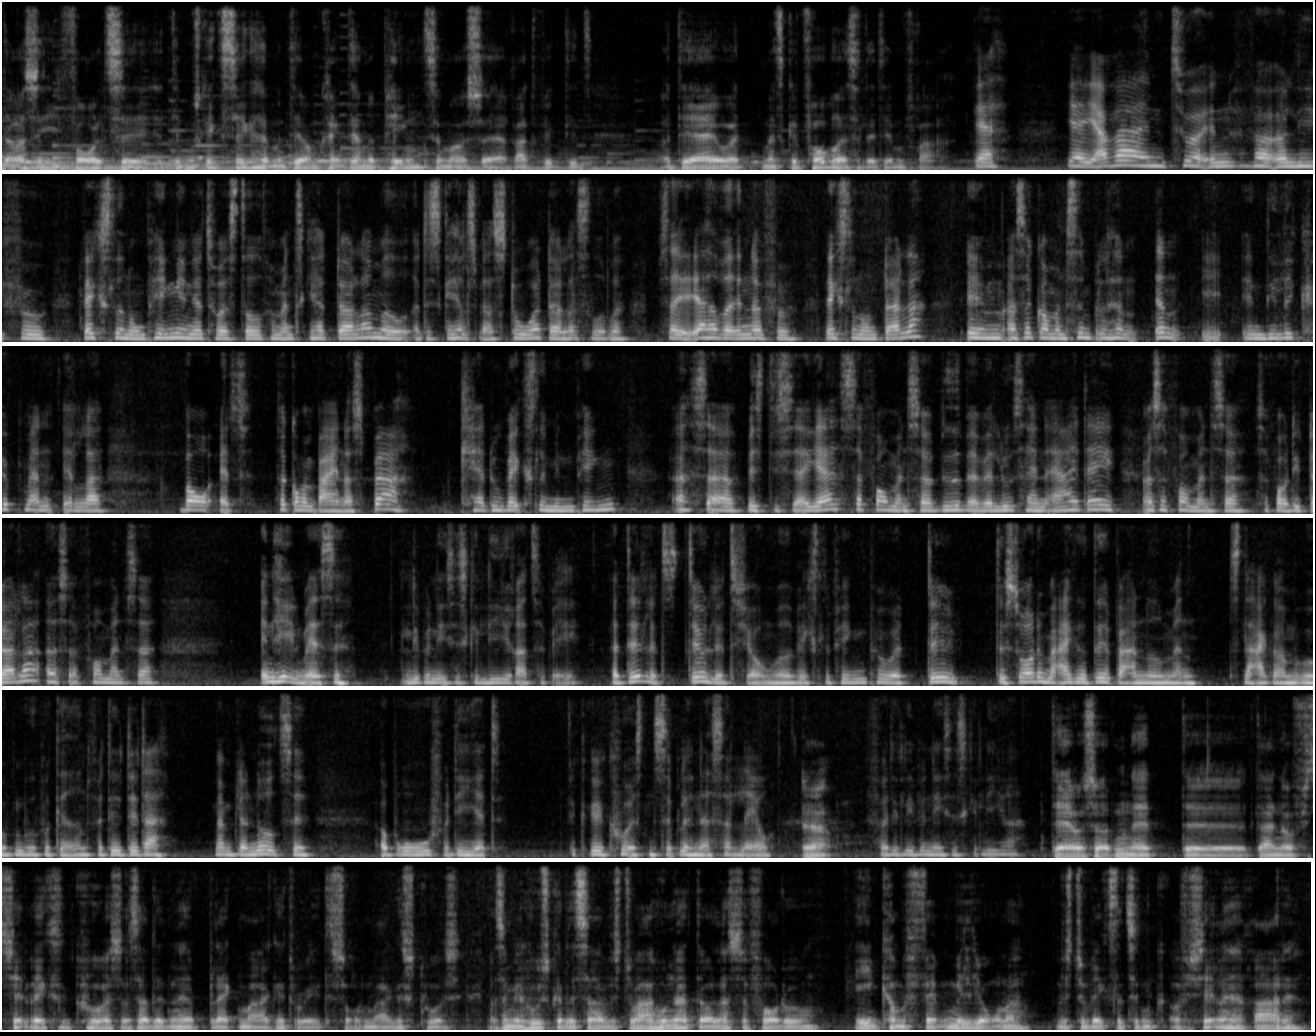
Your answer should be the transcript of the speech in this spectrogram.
Noget der også i forhold til, det er måske ikke sikkerhed, men det er omkring det her med penge, som også er ret vigtigt. Og det er jo, at man skal forberede sig lidt hjemmefra. Ja, Ja, jeg var en tur ind for at lige få vekslet nogle penge, inden jeg tog afsted, for man skal have dollar med, og det skal helst være store dollarsedler. Så jeg havde været inde og få vekslet nogle dollar, øhm, og så går man simpelthen ind i en lille købmand, eller hvor at, så går man bare ind og spørger, kan du veksle mine penge? Og så, hvis de siger ja, så får man så at vide, hvad valutaen er i dag, og så får man så, så får de dollar, og så får man så en hel masse libanesiske lira tilbage. Og det er, lidt, det er jo lidt sjov måde at veksle penge på, at det, det sorte marked, det er bare noget, man snakker om åbent ude på gaden, for det er det, der man bliver nødt til at bruge, fordi at kursen simpelthen er så lav Ja for de libanesiske lira. Det er jo sådan, at øh, der er en officiel vekselkurs, og så er der den her black market rate, sort markedskurs. Og som jeg husker det, så hvis du har 100 dollars, så får du 1,5 millioner, hvis du veksler til den officielle rate.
